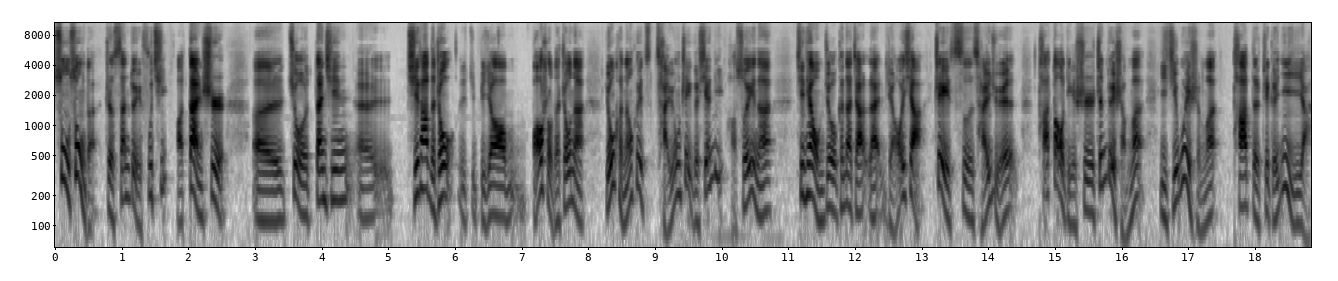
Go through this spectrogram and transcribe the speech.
诉讼的这三对夫妻啊，但是，呃，就担心呃其他的州就比较保守的州呢，有可能会采用这个先例啊，所以呢，今天我们就跟大家来聊一下这次裁决它到底是针对什么，以及为什么它的这个意义啊，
